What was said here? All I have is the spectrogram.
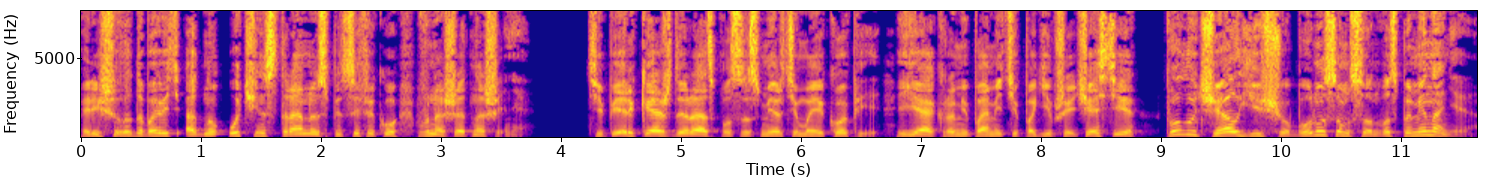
решило добавить одну очень странную специфику в наши отношения. Теперь каждый раз после смерти моей копии я, кроме памяти погибшей части, получал еще бонусом сон воспоминания.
